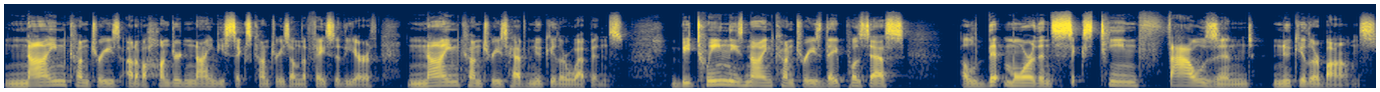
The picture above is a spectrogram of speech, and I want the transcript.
Nine countries out of 196 countries on the face of the earth, nine countries have nuclear weapons. Between these nine countries, they possess a bit more than 16,000 nuclear bombs.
